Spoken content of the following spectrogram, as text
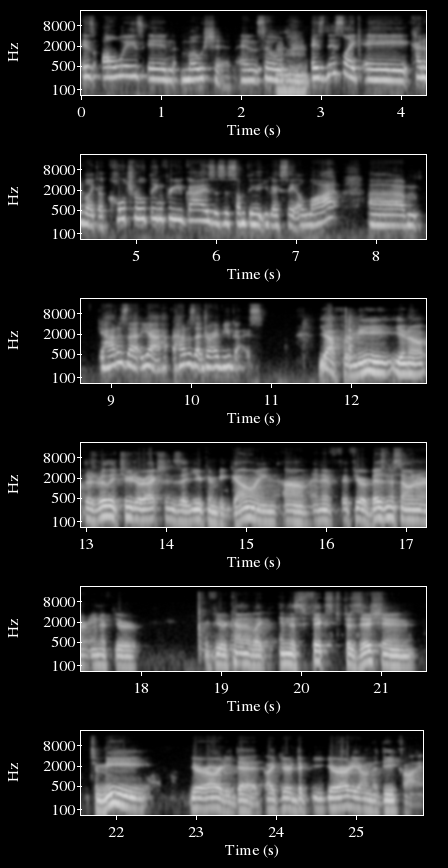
is always in motion. And so mm-hmm. is this like a kind of like a cultural thing for you guys? Is this something that you guys say a lot? Um, how does that, yeah, how does that drive you guys? Yeah, for me, you know, there's really two directions that you can be going. Um, and if, if you're a business owner and if you're if you're kind of like in this fixed position, to me, you're already dead. Like you're de- you're already on the decline.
